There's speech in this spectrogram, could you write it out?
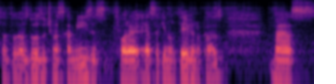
tanto as duas últimas camisas, fora essa que não teve no caso, mas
